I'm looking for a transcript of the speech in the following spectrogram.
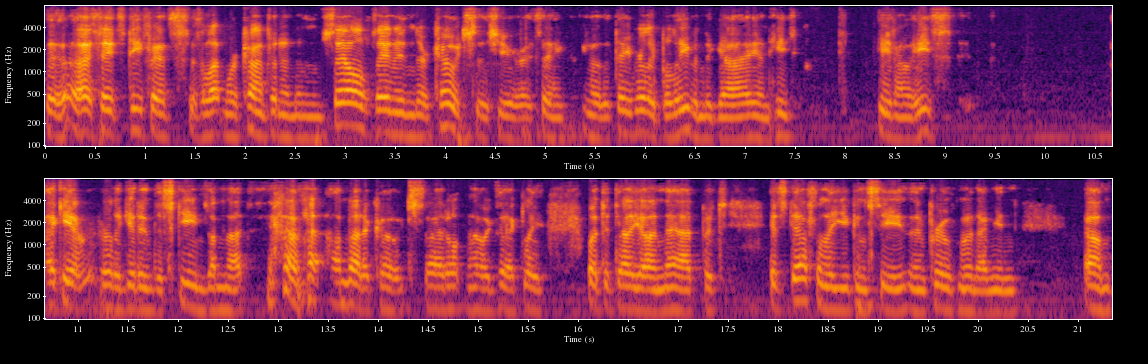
the United State's defense is a lot more confident in themselves and in their coach this year. I think you know that they really believe in the guy, and he's you know he's. I can't really get into schemes. I'm not, I'm not. I'm not a coach, so I don't know exactly what to tell you on that. But it's definitely you can see the improvement. I mean, um,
